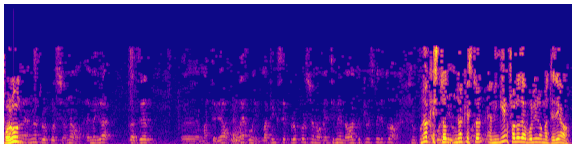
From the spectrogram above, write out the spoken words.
Por um... não, é, não é proporcional, é melhor trazer uh, material, não é ruim, mas tem que ser proporcionalmente menor do que o espiritual. Não, não, é questão, não é questão, ninguém falou de abolir o material.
